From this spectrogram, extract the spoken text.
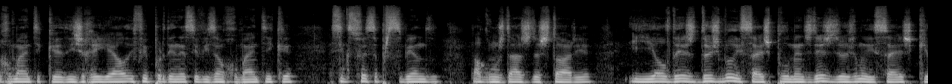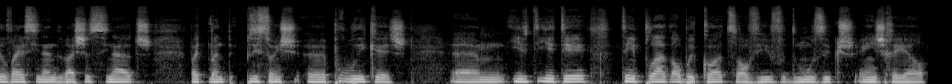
romântica de Israel e foi perdendo essa visão romântica assim que se foi-se apercebendo de alguns dados da história. E ele, desde 2006, pelo menos desde 2006, que ele vai assinando baixos assinados, vai tomando posições eh, públicas um, e, e até tem apelado ao boicote ao vivo de músicos em Israel.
